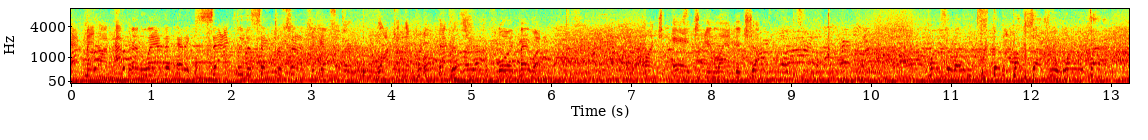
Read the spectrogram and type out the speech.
that may not happen. And landed at exactly the same percentage against They're blocking them pretty effectively for Floyd Mayweather. Punch edge and landed shot. Punch away, steady pop shots with one at a time.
